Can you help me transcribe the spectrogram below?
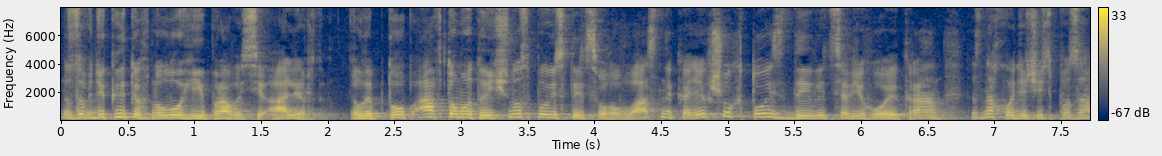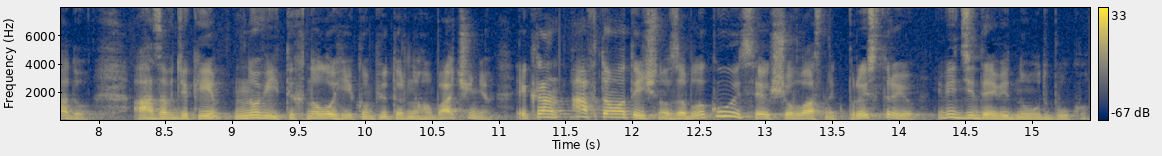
Завдяки технології Privacy Alert лептоп автоматично сповістить свого власника, якщо хтось дивиться в його екран, знаходячись позаду. А завдяки новій технології комп'ютерного бачення екран автоматично заблокується, якщо власник пристрою відійде від ноутбуку.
